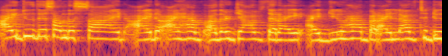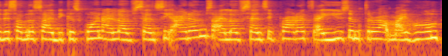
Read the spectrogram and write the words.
I do this on the side. I, do, I have other jobs that I, I do have but I love to do this on the side because one I love Scentsy items. I love Scentsy products. I use them throughout my home.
